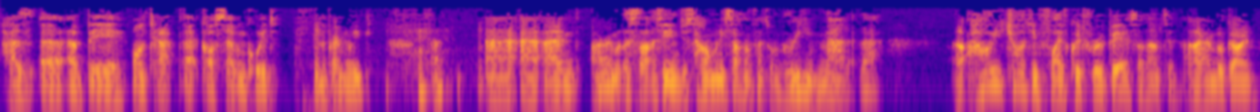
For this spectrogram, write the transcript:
has a, a beer on tap that costs seven quid in the Premier League. uh, uh, and I remember at the start of seeing just how many Southampton fans were really mad at that. Uh, how are you charging five quid for a beer at Southampton? I remember going,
